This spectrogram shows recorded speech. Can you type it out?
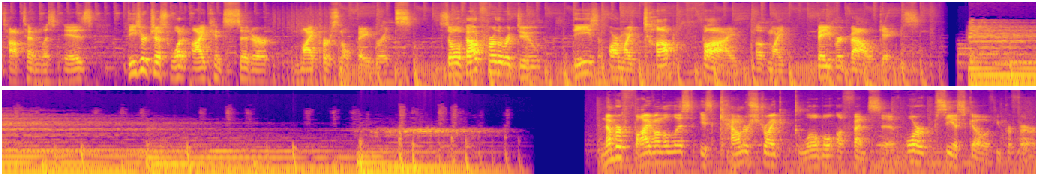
top 10 list is. These are just what I consider my personal favorites. So without further ado, these are my top 5 of my favorite Valve games. Number 5 on the list is Counter-Strike Global Offensive, or CSGO if you prefer.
